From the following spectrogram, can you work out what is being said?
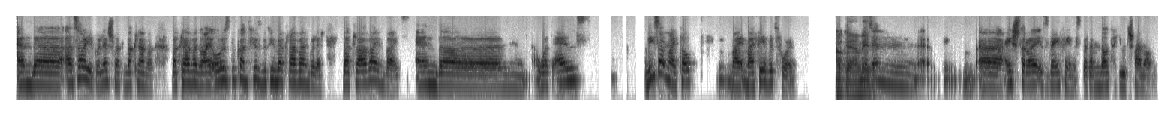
and uh, oh, sorry, goulash with baklava. Baklava, though I always do confuse between baklava and goulash. Baklava in bites, and uh, what else? These are my top, my my favorite four. okay, But amazing. then uh, Aish Saraya is very famous, but I'm not a huge fan of it.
